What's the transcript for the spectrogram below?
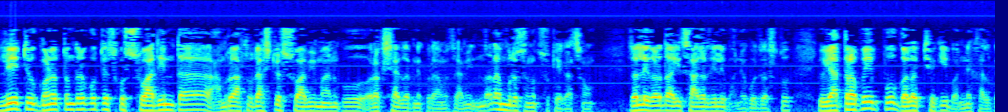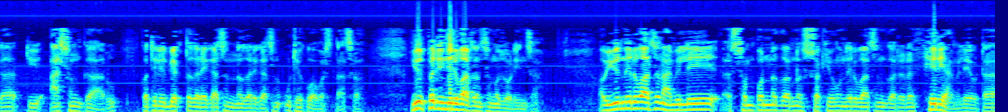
ले त्यो गणतन्त्रको त्यसको स्वाधीनता हाम्रो आफ्नो राष्ट्रिय स्वाभिमानको रक्षा गर्ने कुरामा चाहिँ हामी नराम्रोसँग चुकेका छौं। जसले गर्दा अघि सागरजीले भनेको जस्तो यो यात्रा पो गलत थियो कि भन्ने खालका ती आशंकाहरू कतिले व्यक्त गरेका छन् नगरेका छन् उठेको अवस्था छ। यो पनि निर्वाचनसँग जोडिन्छ। अब यो निर्वाचन हामीले सम्पन्न गर्न सक्यौं निर्वाचन गरेर फेरि हामीले एउटा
